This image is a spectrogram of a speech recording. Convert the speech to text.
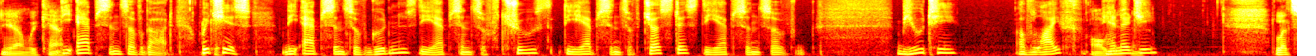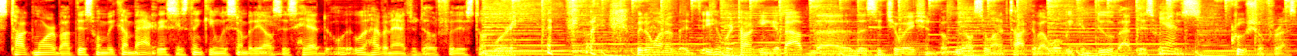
Yeah, we can. the absence of God, which is the absence of goodness, the absence of truth, the absence of justice, the absence of beauty, of life, All energy. Let's talk more about this when we come back. This is thinking with somebody else's head. We- We'll have an antidote for this. Don't worry. we don't want to, we're talking about the the situation, but we also want to talk about what we can do about this, which Yeah. is crucial for us.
